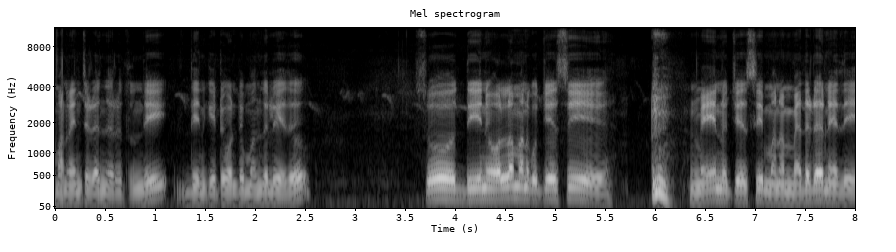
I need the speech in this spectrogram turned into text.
మరణించడం జరుగుతుంది. దీనికి ఎటువంటి మందు లేదు. సో దీనివల్ల మనకు వచ్చేసి మెయిన్ వచ్చేసి మన మెదడు అనేది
